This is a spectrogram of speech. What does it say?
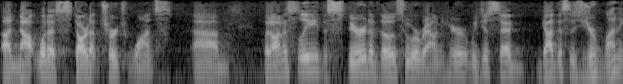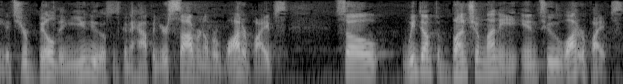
Uh, not what a startup church wants. Um, but honestly, the spirit of those who are around here, we just said, God, this is your money. It's your building. You knew this was going to happen. You're sovereign over water pipes. So we dumped a bunch of money into water pipes.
